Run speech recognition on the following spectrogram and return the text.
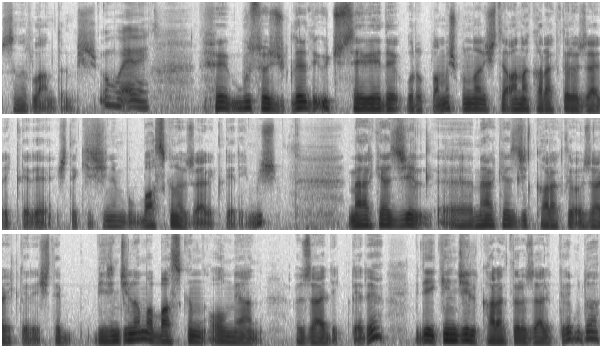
sınırlandırmış. Oo, evet. Ve bu sözcükleri de üç seviyede gruplamış. Bunlar işte ana karakter özellikleri, işte kişinin bu baskın özellikleriymiş. Merkezcil, e, merkezcil karakter özellikleri işte birincil ama baskın olmayan özellikleri. Bir de ikincil karakter özellikleri. Bu da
